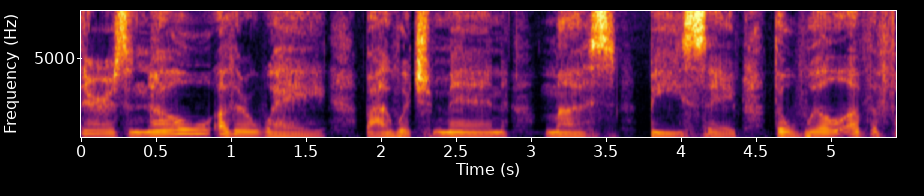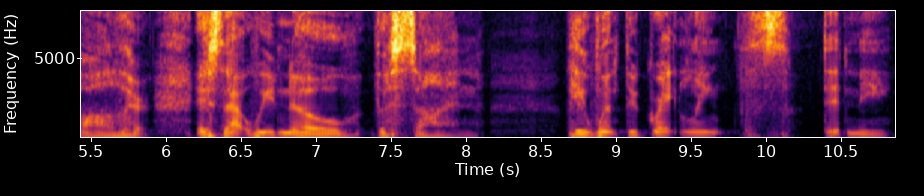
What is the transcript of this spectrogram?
There is no other way by which men must be saved. The will of the Father is that we know the Son. He went through great lengths, didn't he?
